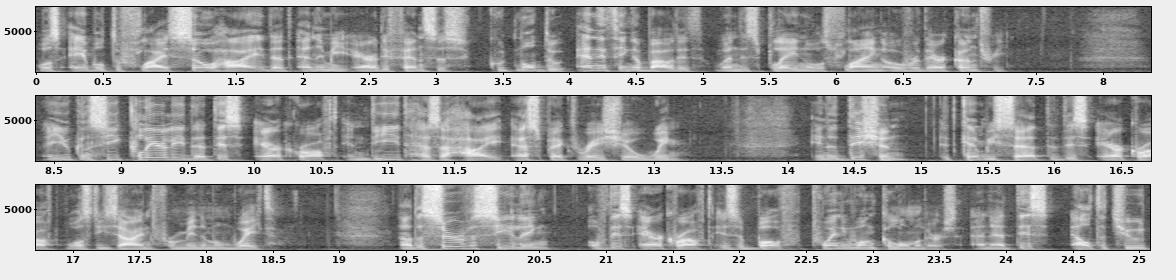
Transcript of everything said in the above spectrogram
was able to fly so high that enemy air defenses could not do anything about it when this plane was flying over their country. And you can see clearly that this aircraft indeed has a high aspect ratio wing. In addition, it can be said that this aircraft was designed for minimum weight. Now the service ceiling of this aircraft is above 21 kilometers and at this altitude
